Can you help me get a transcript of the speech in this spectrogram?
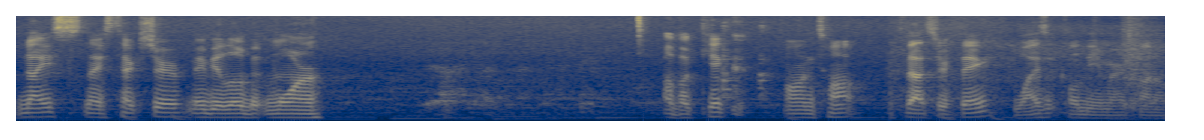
nice, nice texture, maybe a little bit more of a kick on top, if that's your thing. Why is it called the Americano?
